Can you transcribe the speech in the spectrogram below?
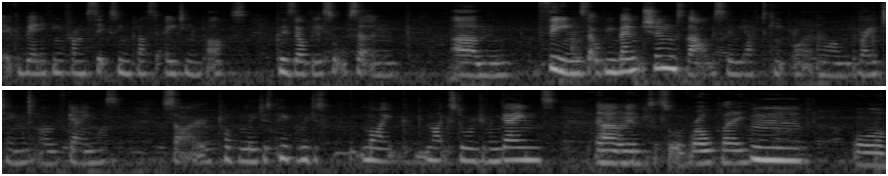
it could be anything from 16 plus to 18 plus, because there'll be sort of certain um, themes that will be mentioned that obviously we have to keep on an eye with the rating of games. So probably just people who just like like story-driven games. Anyone Um, into sort of role play Mm, or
